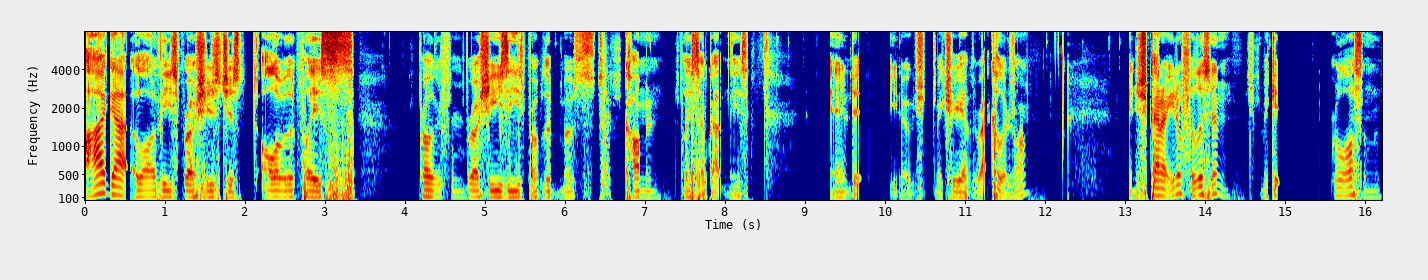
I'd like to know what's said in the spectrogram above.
I got a lot of these brushes just all over the place. Probably from Brusheezy's, probably the most common place I've gotten these. And, you know, just make sure you have the right colors on. And just kind of, you know, fill this in. Just make it real awesome.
